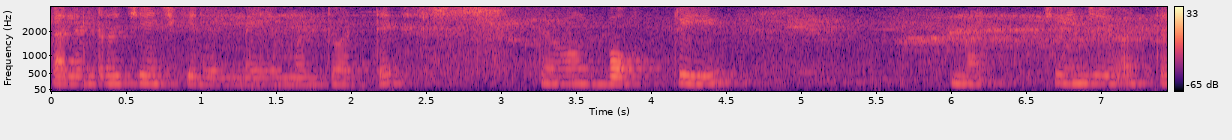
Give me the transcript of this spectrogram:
कॅलेंडर चेंज केलेलं नाही म्हणतो वाटते तर मग बघते. नाही चेंज आहे वाटते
